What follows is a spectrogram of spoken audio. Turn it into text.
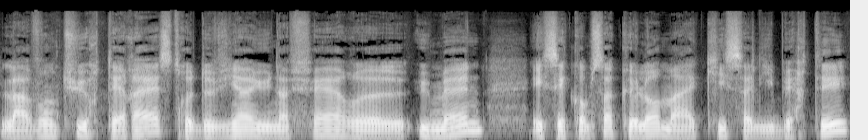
l'aventure terrestre devient une affaire euh, humaine et c'est comme ça que l'homme a acquis sa liberté,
